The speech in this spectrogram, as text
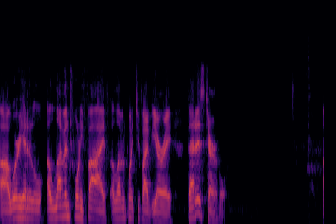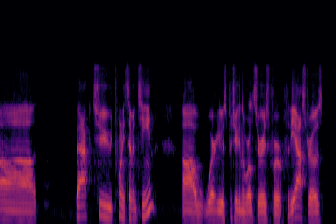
uh, where he had an 11.25, 11.25 ERA. That is terrible. Uh, back to 2017, uh, where he was pitching in the World Series for, for the Astros,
